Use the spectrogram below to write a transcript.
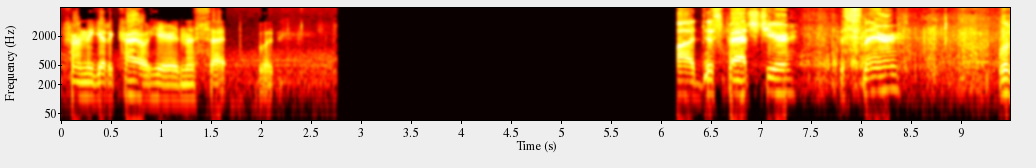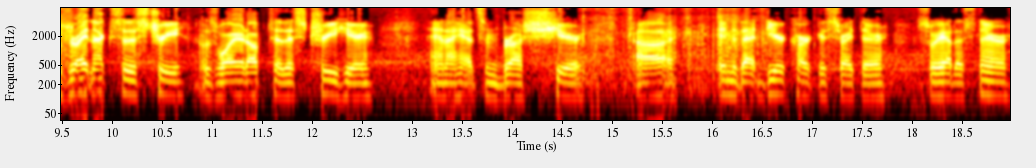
finally get a coyote here in this set, but. Uh, dispatched here. The snare was right next to this tree. It was wired up to this tree here, and I had some brush here uh, into that deer carcass right there. So we had a snare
